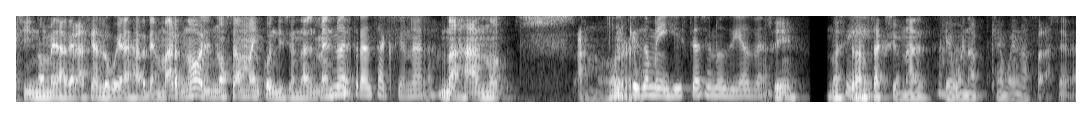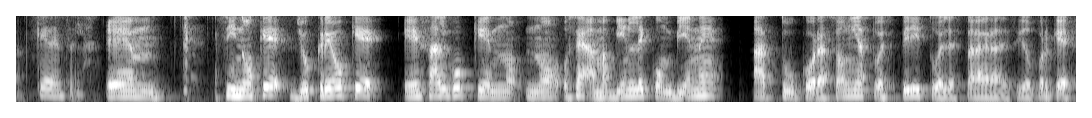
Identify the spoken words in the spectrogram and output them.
si no me da gracias lo voy a dejar de amar. No, él no se ama incondicionalmente. No es transaccional. ajá. No, Ajá, no. Sss, Amor. Es que eso me dijiste hace unos días, ¿verdad? Sí, no es Sí. transaccional. Qué Ajá. buena, qué buena frase, ¿verdad? Quédensela. Em, sino que yo creo que es algo que no, no, o sea, más bien le conviene a tu corazón y a tu espíritu el estar agradecido, porque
